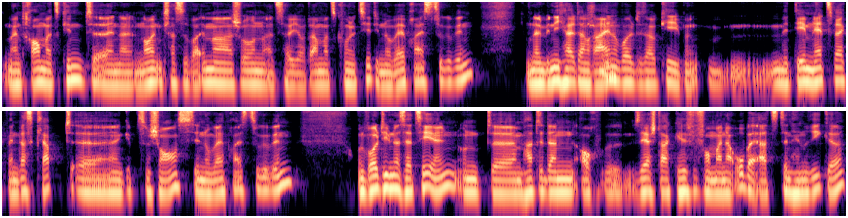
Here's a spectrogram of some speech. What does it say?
mein Traum als Kind äh, in der neunten Klasse war immer schon, als habe ich auch damals kommuniziert, den Nobelpreis zu gewinnen. Und dann bin ich halt dann rein und wollte sagen, okay, mit dem Netzwerk, wenn das klappt, äh, gibt es eine Chance, den Nobelpreis zu gewinnen. Und wollte ihm das erzählen und äh, hatte dann auch äh, sehr starke Hilfe von meiner Oberärztin Henrike,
